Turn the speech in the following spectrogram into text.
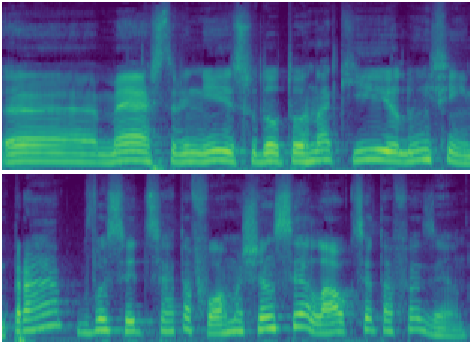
é, mestre nisso, doutor naquilo, enfim, para você, de certa forma, chancelar o que você está fazendo.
